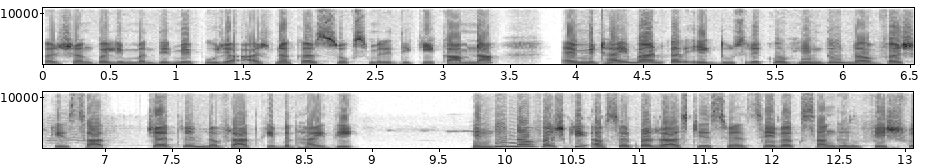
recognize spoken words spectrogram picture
पर जंगबली मंदिर में पूजा अर्चना कर सुख समृद्धि की कामना, एवं मिठाई बांटकर एक दूसरे को हिंदू नव वर्ष के साथ चैत्र नवरात्र की बधाई दी। हिंदू नव वर्ष के अवसर पर राष्ट्रीय स्वयंसेवक संघ विश्व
